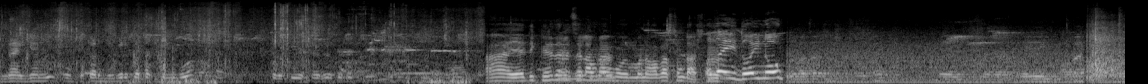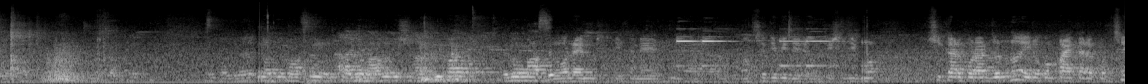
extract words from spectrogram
আমরা একজন উপকার বুগের কথা শুনব হ্যাঁ এদিক ফেলে দিলে আমরা মানে অবস্থানটা করার জন্য এরকম পায়তারা করছে।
